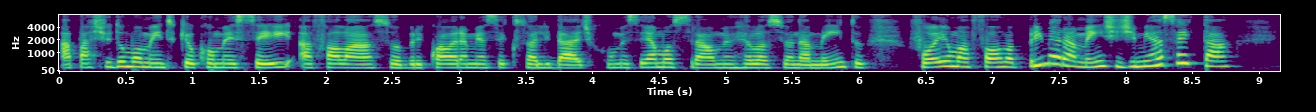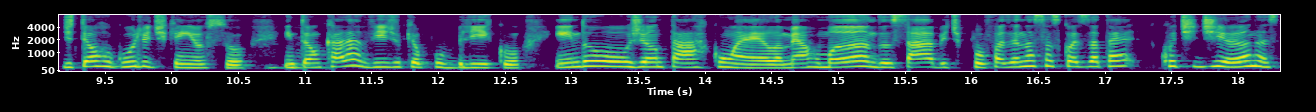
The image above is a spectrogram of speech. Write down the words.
a partir do momento que eu comecei a falar sobre qual era a minha sexualidade, comecei a mostrar o meu relacionamento, foi uma forma, primeiramente, de me aceitar, de ter orgulho de quem eu sou. Então, cada vídeo que eu publico, indo jantar com ela, me arrumando, sabe? Tipo, fazendo essas coisas até cotidianas,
